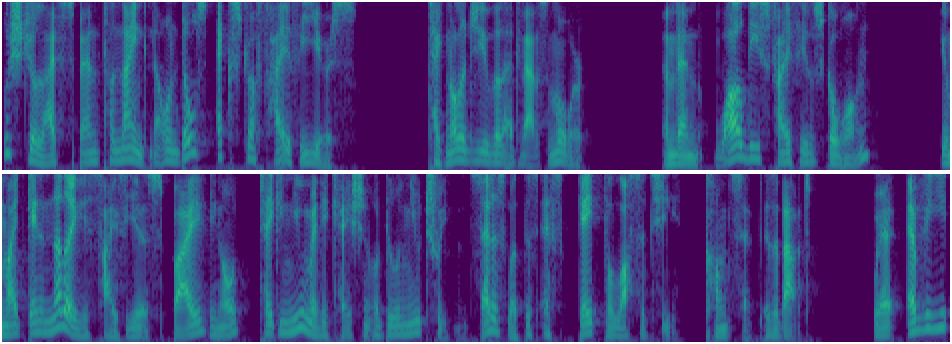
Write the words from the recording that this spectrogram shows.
pushed your lifespan till 90. Now, on those extra five years, technology will advance more. And then while these five years go on, you might gain another five years by, you know, taking new medication or doing new treatments. That is what this escape velocity concept is about, where every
